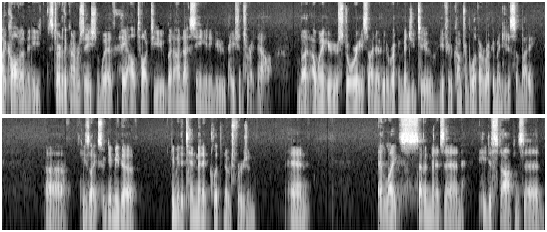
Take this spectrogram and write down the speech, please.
I called him and he started the conversation with, Hey, I'll talk to you, but I'm not seeing any new patients right now. But I want to hear your story so I know who to recommend you to if you're comfortable if I recommend you to somebody. Uh, he's like, So give me the give me the 10 minute clip notes version. And at like seven minutes in, he just stopped and said,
